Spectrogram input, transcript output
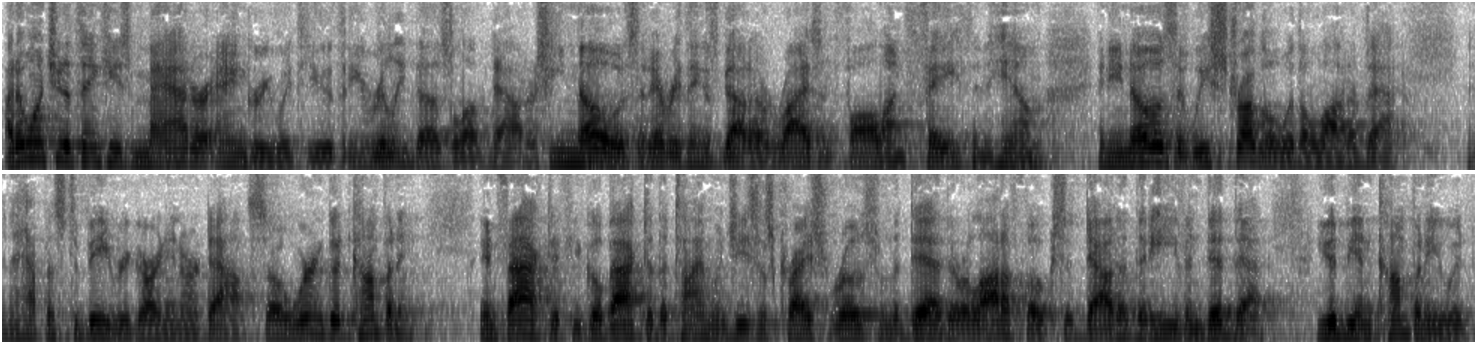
I don't want you to think he's mad or angry with you, that he really does love doubters. He knows that everything has got to rise and fall on faith in him, and he knows that we struggle with a lot of that. And it happens to be regarding our doubts. So we're in good company. In fact, if you go back to the time when Jesus Christ rose from the dead, there were a lot of folks that doubted that he even did that. You'd be in company with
